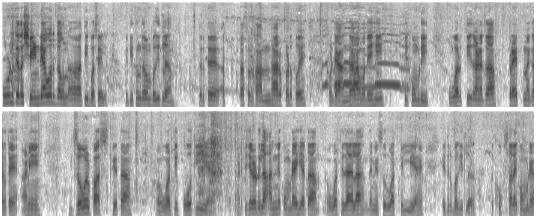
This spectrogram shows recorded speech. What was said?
पूर्ण ते आता शेंड्यावर जाऊन ती बसेल. तिथून जाऊन बघितलं तर ते आत्ता थोडासा अंधार पडतो आहे पण त्या अंधारामध्येही ती कोंबडी वरती जाण्याचा प्रयत्न करते आणि जवळपास ते आता वरती पोहोचलेली आहे. आणि तिच्या रडूला अन्य कोंबड्याही आता वरती जायला त्यांनी सुरुवात केलेली आहे. हे जर बघितलं तर खूप साऱ्या कोंबड्या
